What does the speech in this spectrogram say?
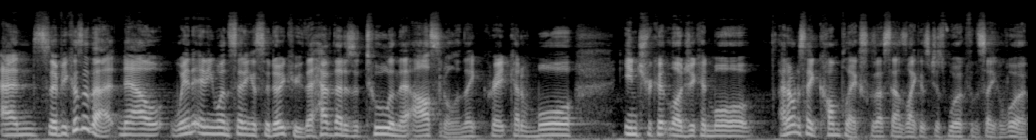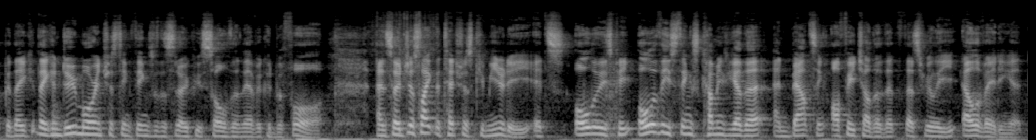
and so, because of that, now when anyone's setting a Sudoku, they have that as a tool in their arsenal, and they create kind of more intricate logic and more. I don't want to say complex because that sounds like it's just work for the sake of work, but they they can do more interesting things with the Sudoku solved than they ever could before. And so, just like the Tetris community, it's all of these pe- all of these things coming together and bouncing off each other that that's really elevating it.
